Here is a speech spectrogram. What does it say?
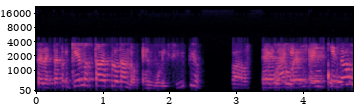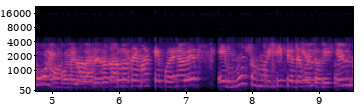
Se le está, ¿Quién lo estaba explotando? El municipio. Wow. que, uno, con el lugar de tratamiento. los demás que pueden haber en muchos municipios de Puerto Rico. ¿y quién,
